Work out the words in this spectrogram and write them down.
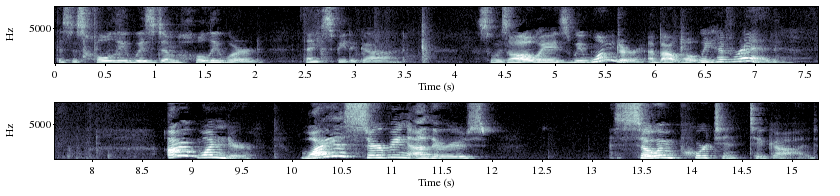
This is holy wisdom, holy word. Thanks be to God. So, as always, we wonder about what we have read. I wonder, why is serving others so important to God?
